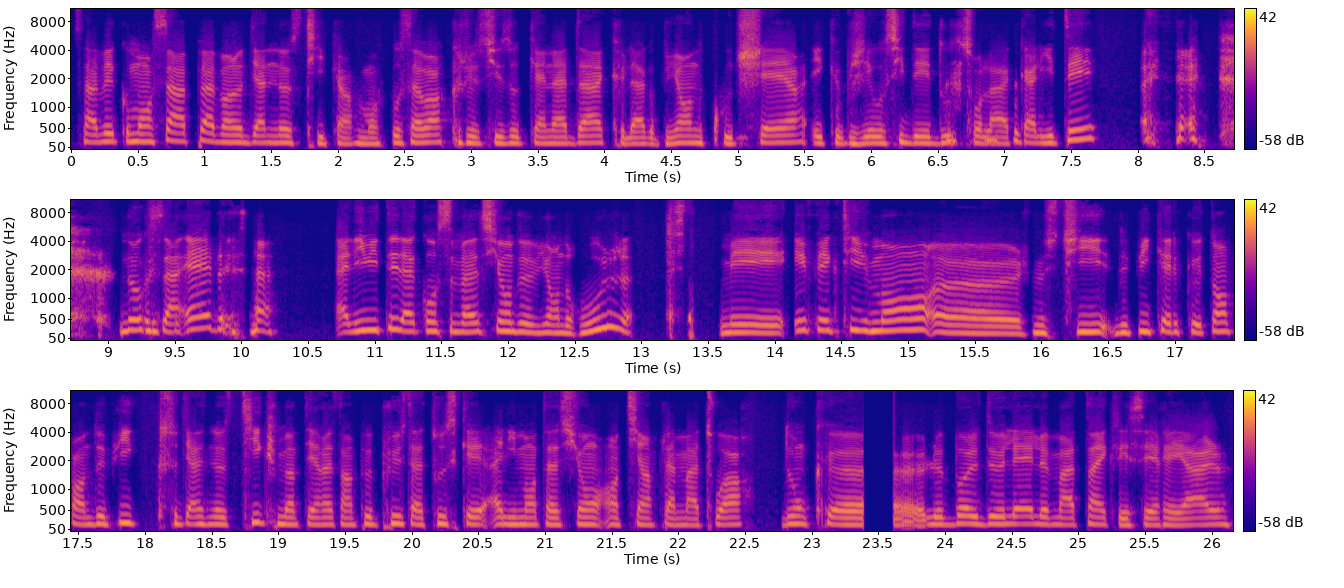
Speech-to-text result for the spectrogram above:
ça avait commencé un peu avant le diagnostic. Hein. Bon, faut savoir que je suis au Canada, que la viande coûte cher et que j'ai aussi des doutes sur la qualité. Donc ça aide à limiter la consommation de viande rouge. Mais effectivement, euh, je me suis depuis quelques temps, depuis ce diagnostic, je m'intéresse un peu plus à tout ce qui est alimentation anti-inflammatoire Donc, euh, le bol de lait le matin avec les céréales,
